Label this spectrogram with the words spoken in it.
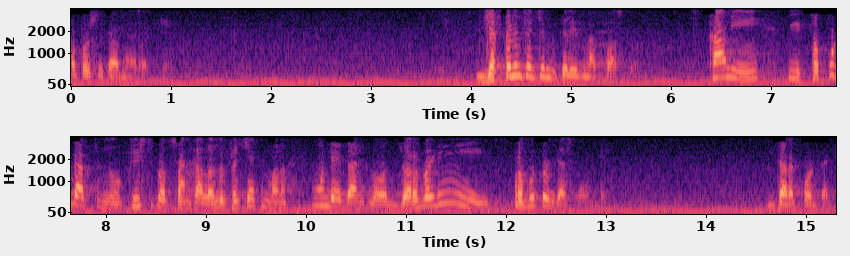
అపోషల కార్యం ఎక్కడి నుంచి వచ్చిందో తెలియదు నాకు వాస్తవం. కానీ ఈ తప్పు డాక్టర్ను క్రీస్తు ప్రభు సంఘాలు అందరూ ప్రత్యేకంగా మనం ఉండే దాంట్లో జ్వరబడి ప్రభుత్వం చేస్తూ ఉండే. జరగకూడదని.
